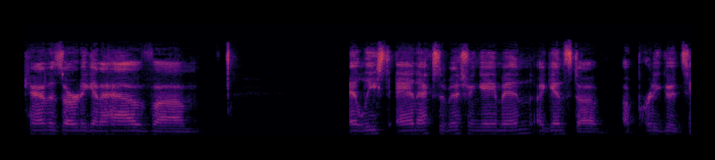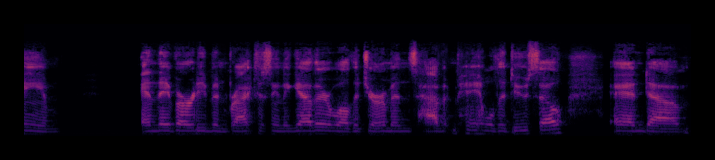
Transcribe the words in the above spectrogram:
Canada's already going to have um, at least an exhibition game in against a, a pretty good team, and they've already been practicing together while the Germans haven't been able to do so. And um,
